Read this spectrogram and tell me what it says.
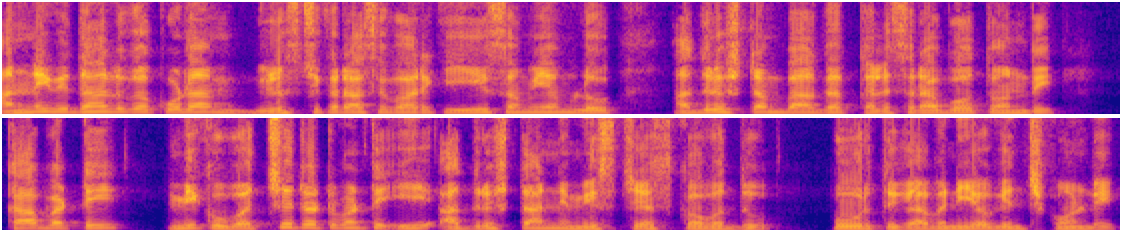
అన్ని విధాలుగా కూడా వృశ్చిక రాశి వారికి ఈ సమయంలో అదృష్టం బాగా కలిసి రాబోతోంది కాబట్టి మీకు వచ్చేటటువంటి ఈ అదృష్టాన్ని మిస్ చేసుకోవద్దు. పూర్తిగా వినియోగించుకోండి.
